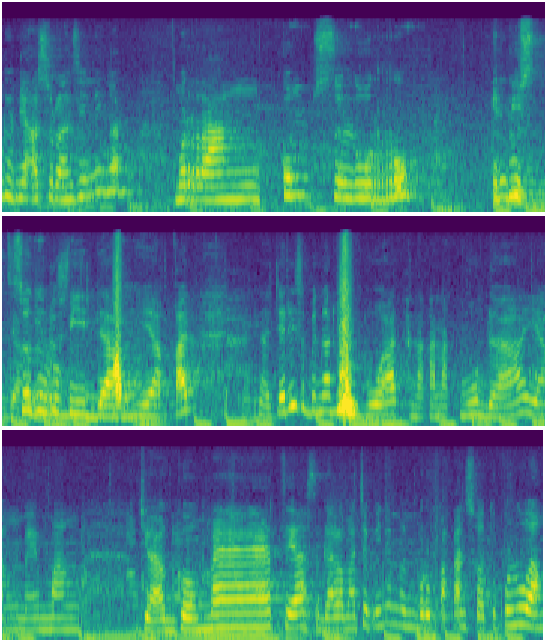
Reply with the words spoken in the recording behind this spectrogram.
dunia asuransi ini kan merangkum seluruh industri, Bidang, seluruh industri, bidang ya kan. Nah, jadi sebenarnya buat anak-anak muda yang memang jago math ya segala macam ini merupakan suatu peluang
